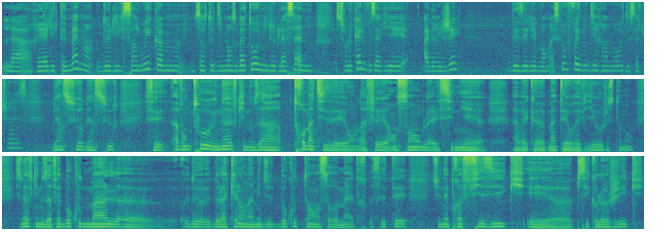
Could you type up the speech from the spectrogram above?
la réalité même de l'île Saint-Louis comme une sorte d'immense bateau au milieu de la Seine, sur lequel vous aviez agrégé des éléments. Est-ce que vous pouvez nous dire un mot de cette chose? Bien sûr, bien sûr. C'est avant tout une œuvre qui nous a traumatisés. On l'a fait ensemble, elle est signée euh, avec euh, Matteo Revio, justement. C'est une œuvre qui nous a fait beaucoup de mal, euh, de, de, laquelle on a mis beaucoup de temps à se remettre. C'était une épreuve physique et psychologique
